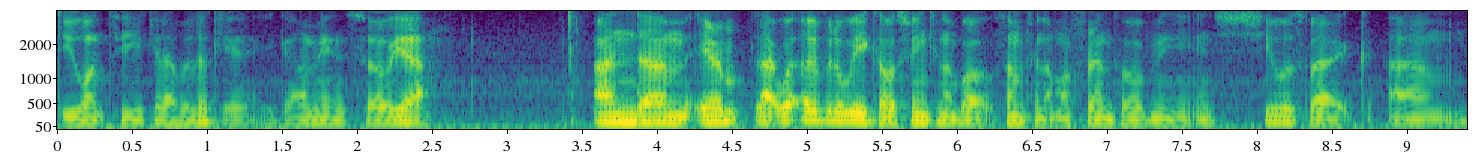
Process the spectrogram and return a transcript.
do want to, you could have a look at it. You get what I mean? So yeah. And um, it, like over the week, I was thinking about something that my friend told me, and she was like, um,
